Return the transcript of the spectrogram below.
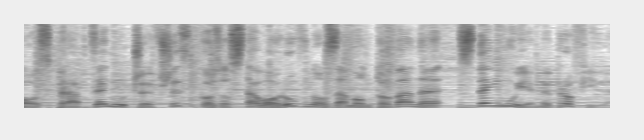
Po sprawdzeniu, czy wszystko zostało równo zamontowane, zdejmujemy profile.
